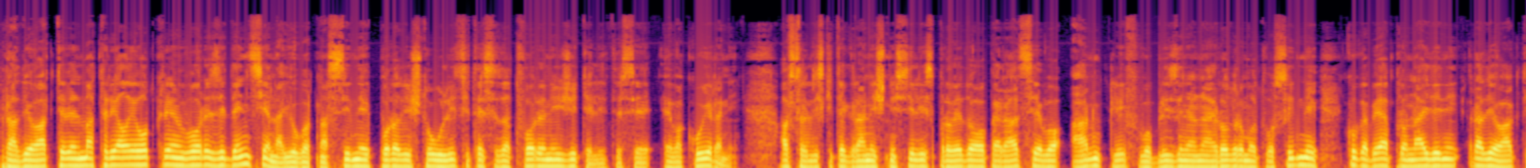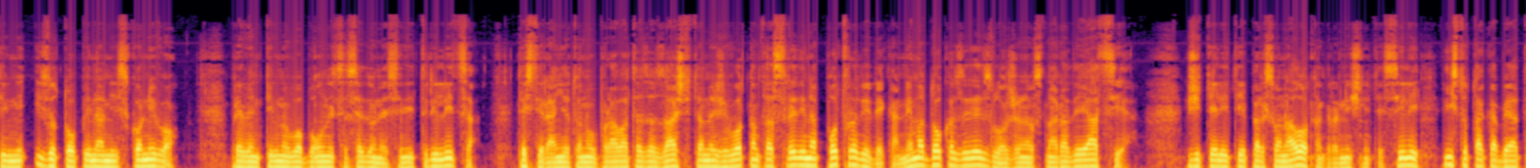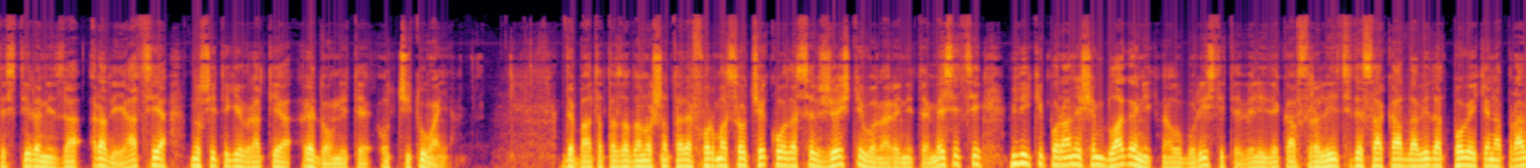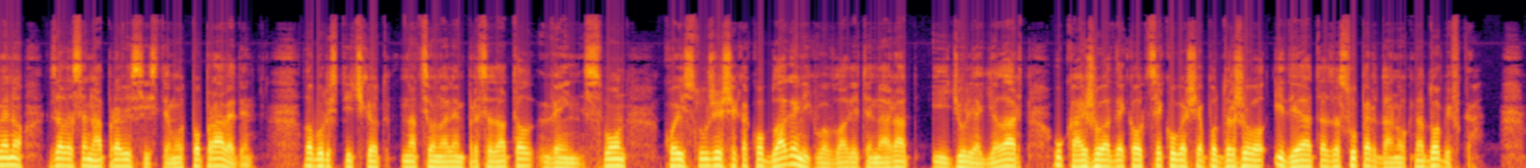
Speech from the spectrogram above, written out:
Радиоактивен материјал е откриен во резиденција на југот на Сиднеј поради што улиците се затворени и жителите се евакуирани. Австралиските гранични сили спроведоа операција во Арнклиф во близина на аеродромот во Сиднеј кога беа пронајдени радиоактивни изотопи на ниско ниво. Превентивно во болница се донесени три лица. Тестирањето на управата за заштита на животната средина потврди дека нема докази да за изложеност на радиација. Жителите и персоналот на граничните сили исто така беа тестирани за радиација, но сите ги вратија редовните отчитувања. Дебатата за даношната реформа се очекува да се вжешти во наредните месеци, бидејќи поранешен благајник на лобористите вели дека австралијците сакаат да видат повеќе направено за да се направи системот поправеден. Лабористичкиот национален председател Вейн Свон кој служеше како благајник во владите на Рад и Џулија Гелард, укажува дека од секогаш ја поддржувал идејата за супер данок на добивка.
